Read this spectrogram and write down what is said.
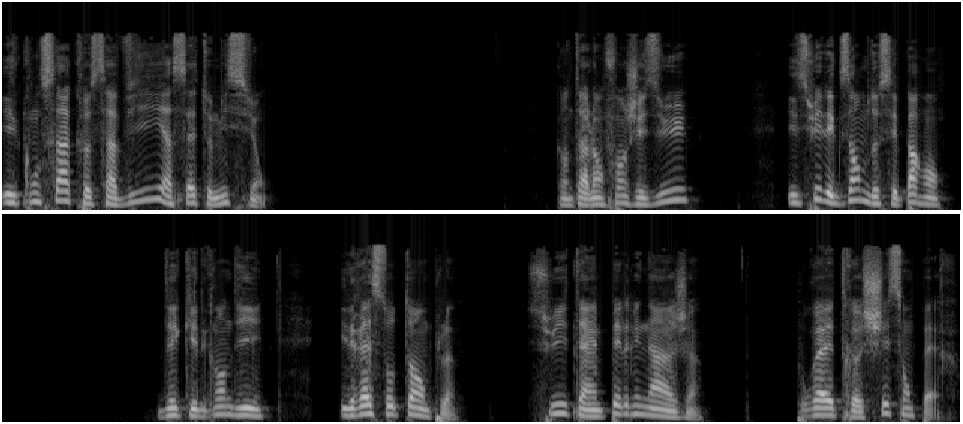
Il consacre sa vie à cette mission. Quant à l'enfant Jésus, il suit l'exemple de ses parents. Dès qu'il grandit, il reste au temple, suite à un pèlerinage, pour être chez son père.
